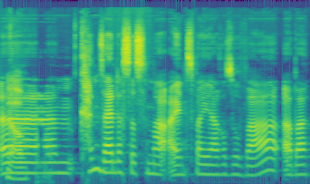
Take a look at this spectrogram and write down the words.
Ja. Ähm, kann sein, dass das immer ein, zwei Jahre so war, aber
